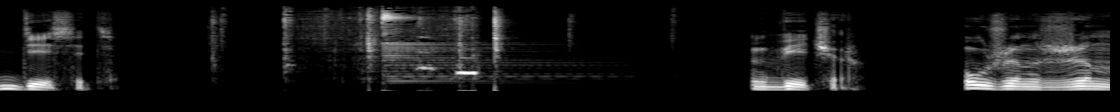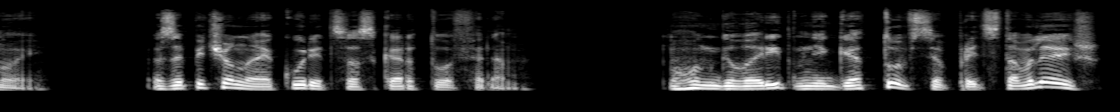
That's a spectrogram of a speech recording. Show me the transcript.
10. Вечер. Ужин с женой. Запеченная курица с картофелем. Он говорит мне «готовься», представляешь?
